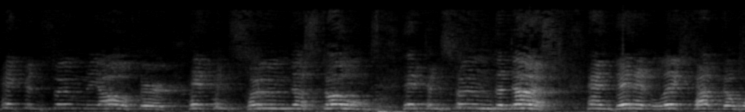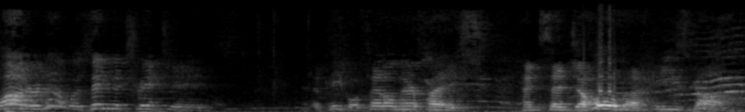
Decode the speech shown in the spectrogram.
It consumed the altar. It consumed the stones. It consumed the dust. And then it licked up the water that was in the trenches. And the people fell on their face and said, Jehovah, He's God.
